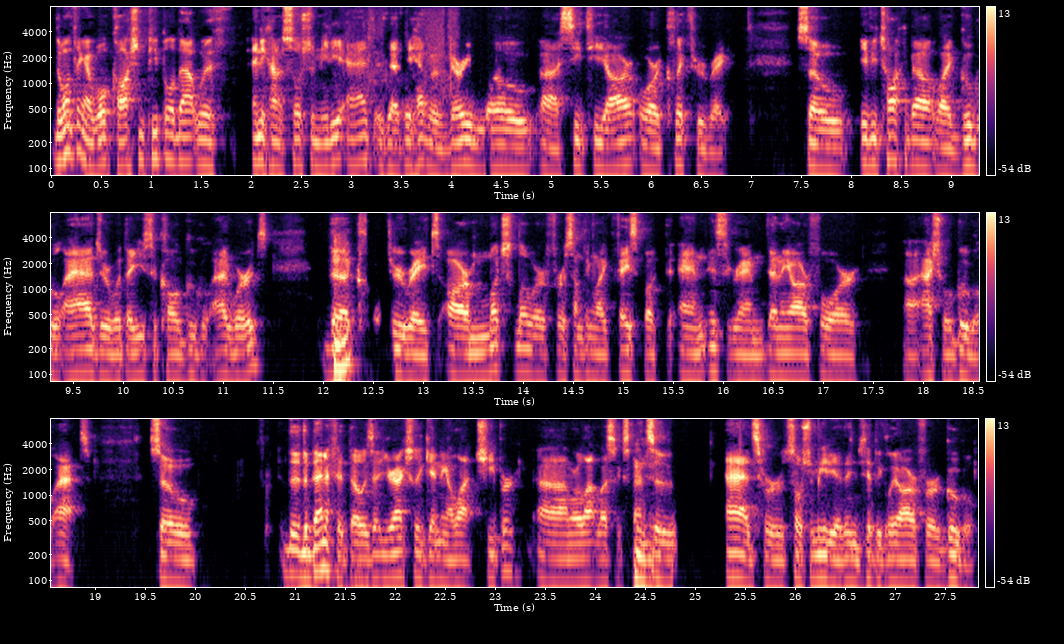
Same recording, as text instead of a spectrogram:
the one thing I will caution people about with any kind of social media ads is that they have a very low uh, CTR or click through rate. So if you talk about like Google Ads or what they used to call Google AdWords, the mm-hmm. click through rates are much lower for something like Facebook and Instagram than they are for uh, actual Google ads. So the, the benefit though is that you're actually getting a lot cheaper um, or a lot less expensive mm-hmm. ads for social media than you typically are for Google.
